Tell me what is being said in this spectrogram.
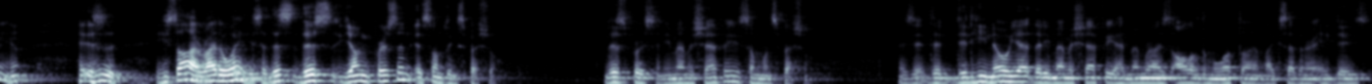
is, he saw it right away. He said, this, this young person is something special. This person, Imam Shafi, is someone special. It, did, did he know yet that Imam Shafi had memorized all of the Muwatta in like seven or eight days?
